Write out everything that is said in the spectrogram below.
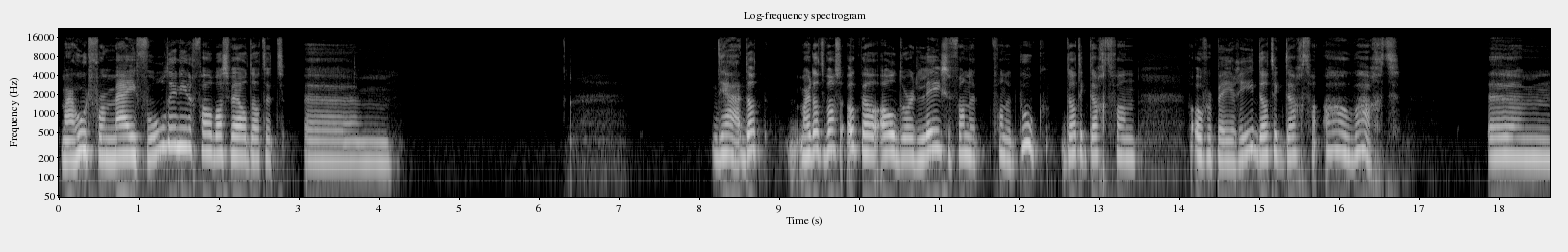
maar hoe het voor mij voelde in ieder geval was wel dat het. Ehm, ja, dat, maar dat was ook wel al door het lezen van het, van het boek. Dat ik dacht van. over PRI. Dat ik dacht van. Oh, wacht. Ehm,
